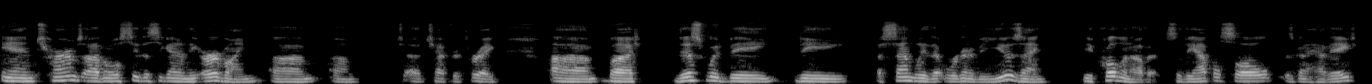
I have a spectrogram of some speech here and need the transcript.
in terms of, and we'll see this again in the Irvine um, um, ch uh, chapter 3, um, but this would be the assembly that we're going to be using, the equivalent of it. So the apple sold is going to have 8,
